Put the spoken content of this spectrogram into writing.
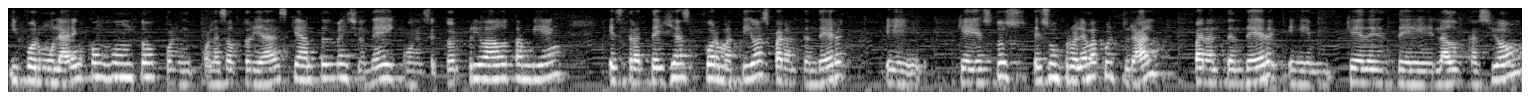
y formular en conjunto con, las autoridades que antes mencioné y con el sector privado también estrategias formativas para entender eh, que esto es un problema cultural para entender eh, que desde la educación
